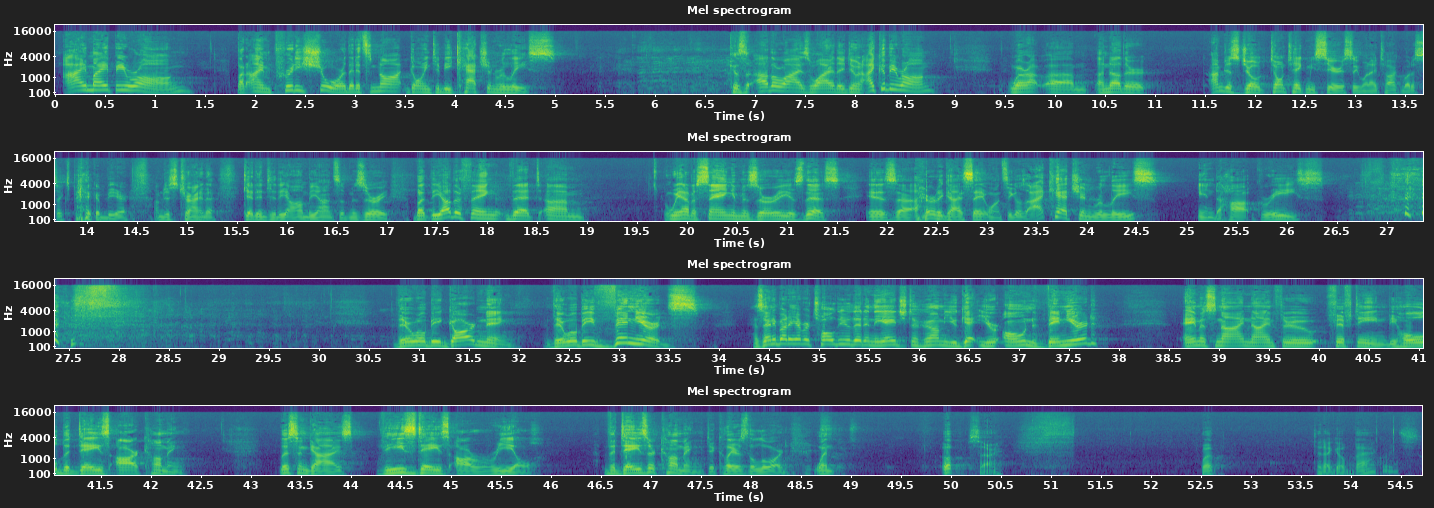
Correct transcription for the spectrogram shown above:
I might be wrong, but I'm pretty sure that it's not going to be catch and release. Because otherwise, why are they doing it? I could be wrong. Where um, another I'm just joke. Don't take me seriously when I talk about a six pack of beer. I'm just trying to get into the ambiance of Missouri. But the other thing that um, we have a saying in Missouri is this: is uh, I heard a guy say it once. He goes, "I catch and release into hot grease." there will be gardening. There will be vineyards. Has anybody ever told you that in the age to come you get your own vineyard? Amos 9, 9 through 15. Behold, the days are coming. Listen, guys, these days are real. The days are coming, declares the Lord. When, oh, sorry. What? Did I go backwards?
